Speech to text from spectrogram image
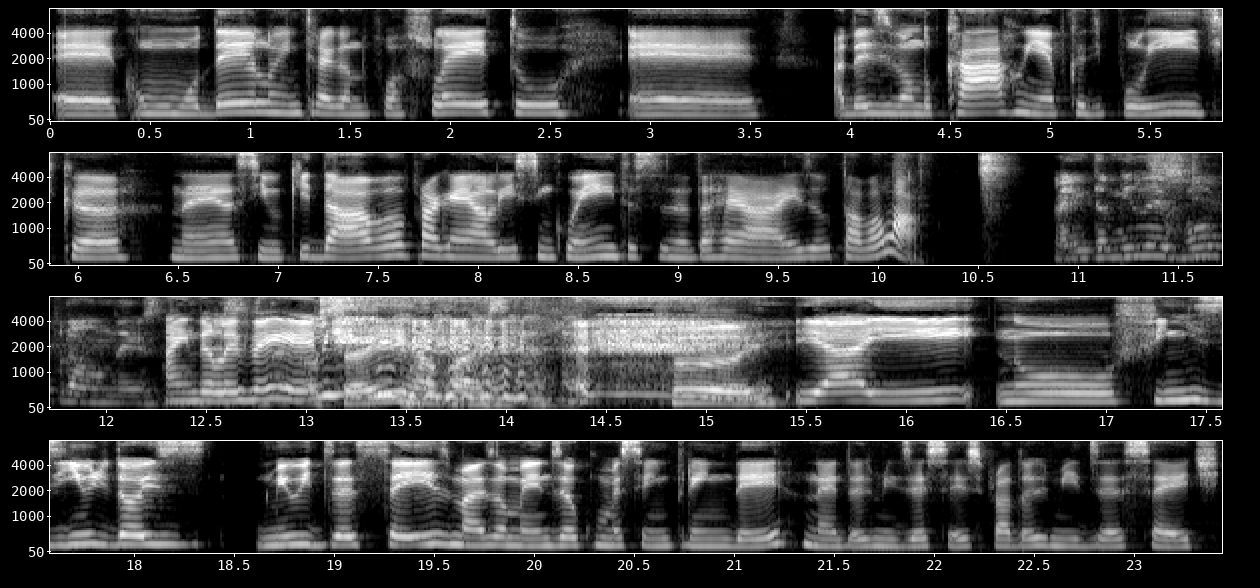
é, como modelo, entregando panfleto, é, adesivando carro em época de política, né? Assim, o que dava para ganhar ali 50, 60 reais, eu tava lá. Ainda me levou pra um negócio. Ainda desse levei ele. aí, rapaz. Foi. E aí, no finzinho de 2016, mais ou menos, eu comecei a empreender, né? 2016 para 2017.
